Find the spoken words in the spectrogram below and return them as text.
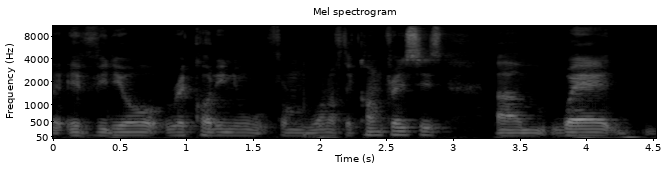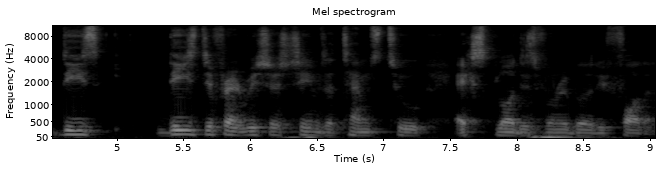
a, a video recording from one of the conferences um, where these these different research teams attempt to explore this vulnerability further.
